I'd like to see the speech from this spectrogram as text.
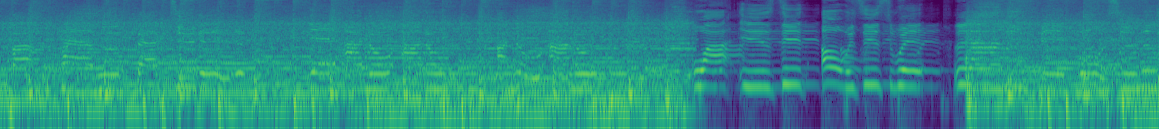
if I had her back today. Yeah, I know, I know, I know, I know. Why is it always this way? Lying people, swimming.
